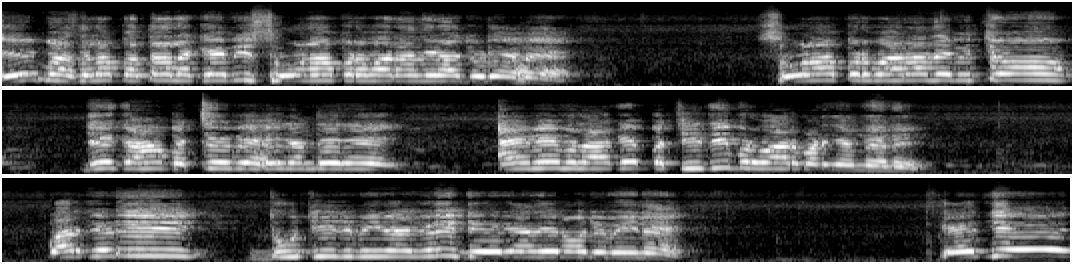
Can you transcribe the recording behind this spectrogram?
ਇਹ ਮਸਲਾ ਪਤਾ ਲੱਗਿਆ ਵੀ 16 ਪਰਿਵਾਰਾਂ ਦੇ ਨਾਲ ਜੁੜਿਆ ਹੋਇਆ ਹੈ। 16 ਪਰਿਵਾਰਾਂ ਦੇ ਵਿੱਚੋਂ ਜੇ ਗਾਂ ਬੱਚੇ ਵਿਆਹੇ ਜਾਂਦੇ ਨੇ ਐਵੇਂ ਮਿਲਾ ਕੇ 25 30 ਪਰਿਵਾਰ ਬਣ ਜਾਂਦੇ ਨੇ। ਪਰ ਜਿਹੜੀ ਦੂਜੀ ਜ਼ਮੀਨ ਹੈ, ਜਿਹੜੀ ਡੇਰਿਆਂ ਦੇ ਨਾਲ ਜ਼ਮੀਨ ਹੈ ਕਹਿ ਦਈਏ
